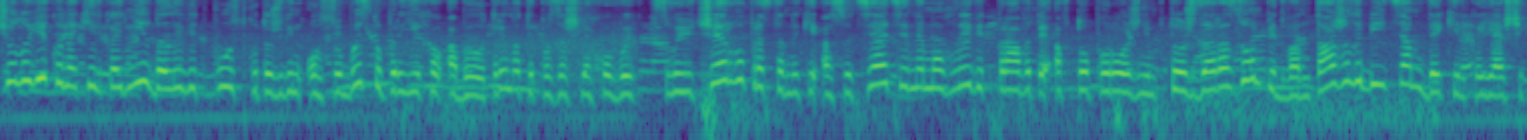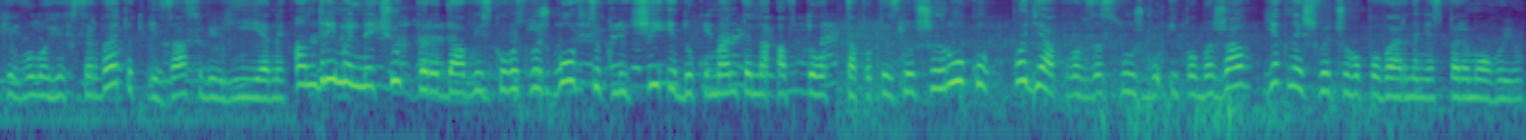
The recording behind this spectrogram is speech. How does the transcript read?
Чоловіку на кілька днів дали відпустку, тож він особисто приїхав, аби отримати позашляховик. В свою чергу представники асоціації не могли відправити авто порожнім, тож заразом підвантажили бійцям декілька ящиків вологих серветок і засобів гігієни. Андрій Мельничук передав військовослужбовцю ключі і документи на авто та, потиснувши руку, подякував за службу і побажав якнайшвидшого повернення з перемогою.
